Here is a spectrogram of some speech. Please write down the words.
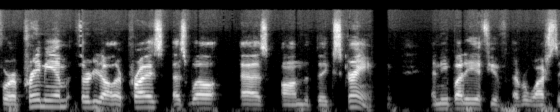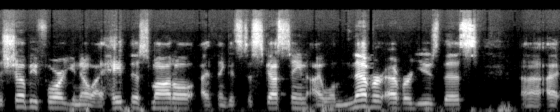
for a premium $30 price as well as on the big screen. Anybody, if you've ever watched this show before, you know I hate this model. I think it's disgusting. I will never, ever use this. Uh, I,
